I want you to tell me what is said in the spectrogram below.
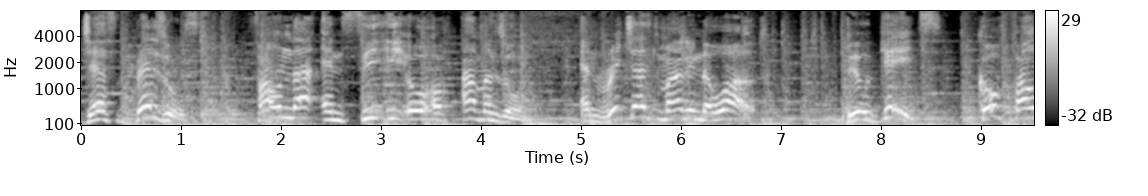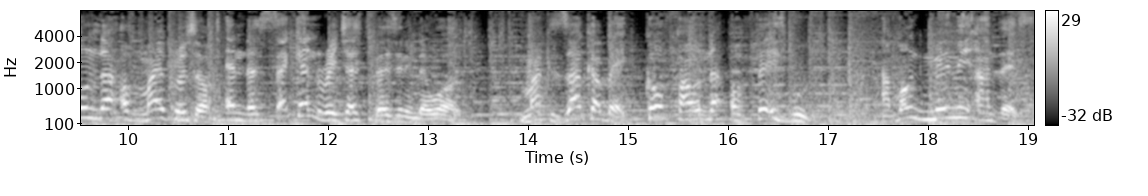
Jeff Bezos, founder and CEO of Amazon and richest man in the world, Bill Gates, co founder of Microsoft and the second richest person in the world, Mark Zuckerberg, co founder of Facebook, among many others.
